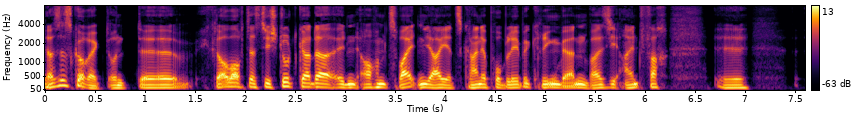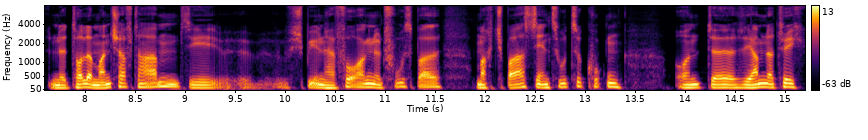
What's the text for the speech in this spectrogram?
Das ist korrekt. Und äh, ich glaube auch, dass die Stuttgarter in, auch im zweiten Jahr jetzt keine Probleme kriegen werden, weil sie einfach äh, eine tolle Mannschaft haben. Sie äh, spielen hervorragenden Fußball, macht Spaß, denen zuzugucken. Und äh, sie haben natürlich,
